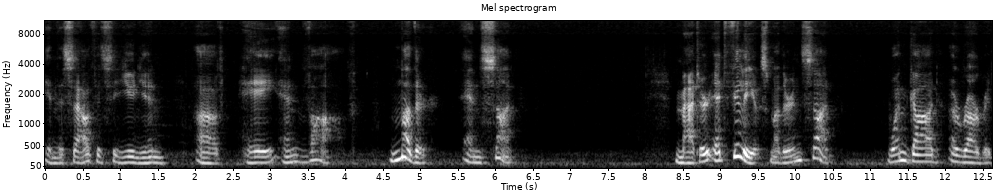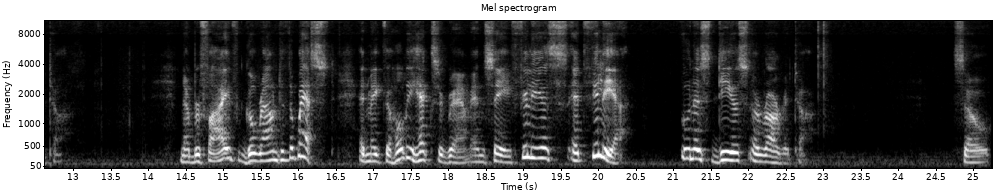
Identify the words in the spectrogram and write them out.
In the south, it's the union of Hay and Vav, mother and son. Mater et filius, mother and son. One God, Ararita. Number five, go round to the west and make the holy hexagram and say filius et filia unus deus ararita. So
